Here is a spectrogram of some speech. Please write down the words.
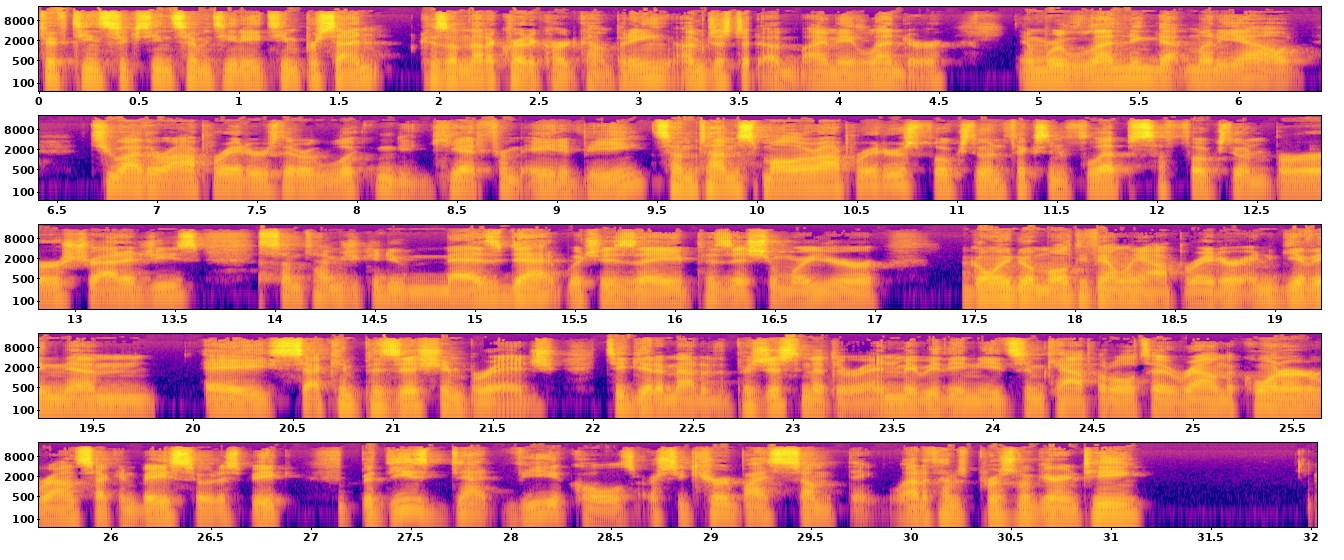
15 16 17 18% because i'm not a credit card company. I'm just a, um, i'm a lender. And we're lending that money out to either operators that are looking to get from a to b sometimes smaller operators folks doing fix and flips folks doing BRRRR strategies. Sometimes you can do mez debt which is a position where you're going to a multifamily operator and giving them a second position bridge to get them out of the position that they're in. Maybe they need some capital to round the corner, around second base, so to speak. But these debt vehicles are secured by something. A lot of times, personal guarantee,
